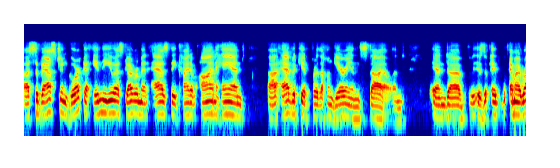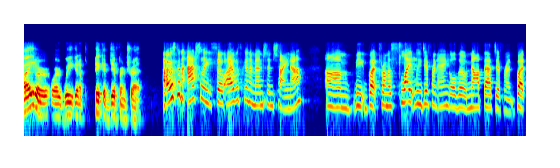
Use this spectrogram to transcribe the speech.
uh, Sebastian Gorka in the US government as the kind of on hand uh, advocate for the Hungarian style. And and uh, is am I right, or or were you going to pick a different trend? I was going to actually. So I was going to mention China, um, the, but from a slightly different angle, though not that different. But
